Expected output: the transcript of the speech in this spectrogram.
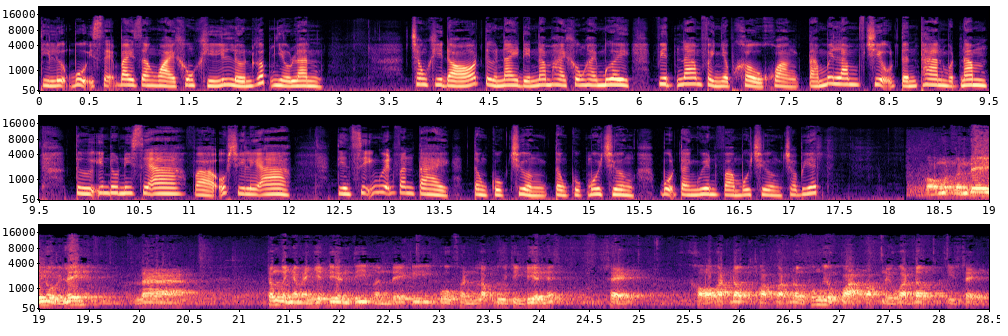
thì lượng bụi sẽ bay ra ngoài không khí lớn gấp nhiều lần. Trong khi đó, từ nay đến năm 2020, Việt Nam phải nhập khẩu khoảng 85 triệu tấn than một năm từ Indonesia và Australia. Tiến sĩ Nguyễn Văn Tài, Tổng cục trưởng Tổng cục Môi trường, Bộ Tài nguyên và Môi trường cho biết. Có một vấn đề nổi lên là trong cái nhà máy nhiệt điện thì vấn đề cái bộ phận lọc bụi tĩnh điện ấy sẽ khó hoạt động hoặc hoạt động không hiệu quả hoặc nếu hoạt động thì sẽ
